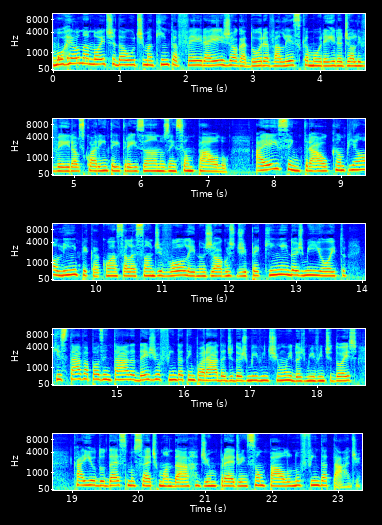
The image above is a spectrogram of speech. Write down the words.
Morreu na noite da última quinta-feira a ex-jogadora Valesca Moreira de Oliveira, aos 43 anos, em São Paulo. A ex-central, campeã olímpica com a seleção de vôlei nos Jogos de Pequim em 2008, que estava aposentada desde o fim da temporada de 2021 e 2022, caiu do 17º andar de um prédio em São Paulo no fim da tarde.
